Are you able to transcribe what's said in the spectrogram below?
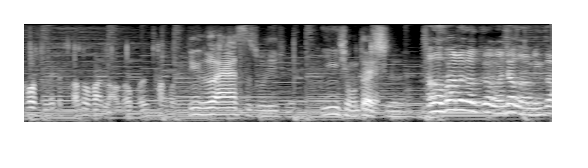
cos 那个长头发老哥不是唱过《银河 S》主题曲《英雄的诗》？长头发那个哥们叫什么名字？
